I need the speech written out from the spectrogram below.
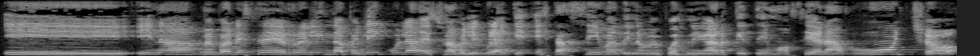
Y, y nada, me parece re linda película. Es una película que esta sí, Mati, no me puedes negar que te emociona mucho.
